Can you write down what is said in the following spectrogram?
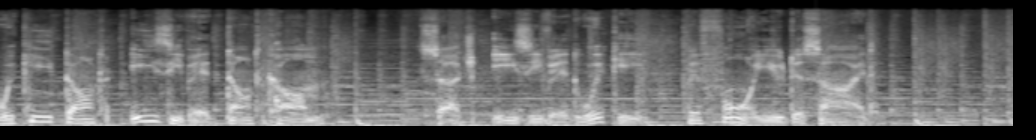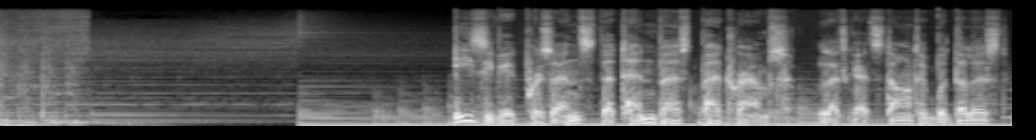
wiki.ezvid.com. Search Ezvid Wiki before you decide. Ezvid presents the 10 best pet ramps. Let's get started with the list.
